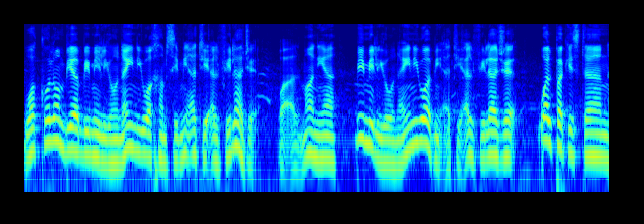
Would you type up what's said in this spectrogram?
وكولومبيا بمليونين وخمسمائة ألف لاجئ وألمانيا بمليونين ومائة ألف لاجئ والباكستان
